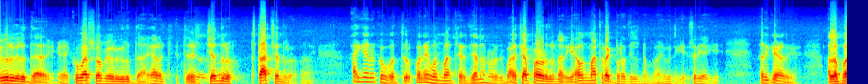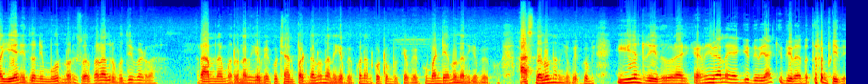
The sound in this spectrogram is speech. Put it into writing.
ಇವ್ರ ವಿರುದ್ಧ, ಕುಮಾರಸ್ವಾಮಿ ಅವ್ರ ವಿರುದ್ಧ, ಯಾರೋ ಚಂದ್ರು, ಸ್ಟಾರ್ ಚಂದ್ರು. ಹಾಗೇನಕ್ಕೋ ಬಂತು. ಕೊನೆಗೆ ಒಂದು ಮಾತಾಡಿದ ಜನ ನೋಡಿದ್ರು, ಭಾಳ ಚಪ್ಪ ಹೊಡೆದ್ರು ನನಗೆ. ಅವ್ನು ಮಾತಾಡೋಕ್ಕೆ ಬರೋದಿಲ್ಲ ನಮ್ಮ ಇವನಿಗೆ, ಸರಿಯಾಗಿ. ಅದಕ್ಕೆ ಹೇಳಿದೆ, ಅಲ್ಲಪ್ಪ, ಏನಿದು ನಿಮ್ಮ ಮೂರ್ನವ್ರಿಗೆ ಸ್ವಲ್ಪನಾದರೂ ಬುದ್ಧಿ ಬೇಡವಾ? ರಾಮನಗರರು ನನಗೆ ಬೇಕು ಚನ್ನಪಟ್ಟಣನೂ ನನಗೆ ಬೇಕು, ನನ್ನ ಕುಟುಂಬಕ್ಕೆ ಬೇಕು, ಮಂಡ್ಯನೂ ನನಗೆ ಬೇಕು, ಹಾಸನನೂ ನನಗೆ ಬೇಕು. ಏನ್ರಿ ಇದು ರಾಜಕಾರಣ? ನೀವೆಲ್ಲ ಹೆಂಗಿದ್ದೀರಿ? ಯಾಕಿದ್ದೀರಾ ಅನ್ನೋ ಥರ ಬೈದೆ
